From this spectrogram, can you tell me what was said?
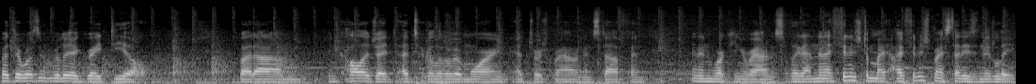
but there wasn't really a great deal. But um, in college, I, I, took a little bit more at George Brown and stuff, and, and then working around and stuff like that. And then I finished my, I finished my studies in Italy.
